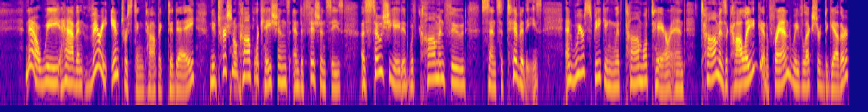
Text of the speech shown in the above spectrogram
Now, we have a very interesting topic today nutritional complications and deficiencies associated with common food sensitivities. And we're speaking with Tom Malterre. And Tom is a colleague and a friend. We've lectured together.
